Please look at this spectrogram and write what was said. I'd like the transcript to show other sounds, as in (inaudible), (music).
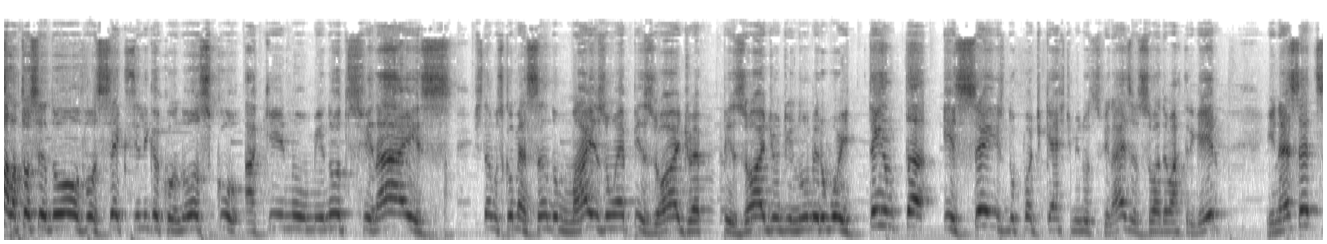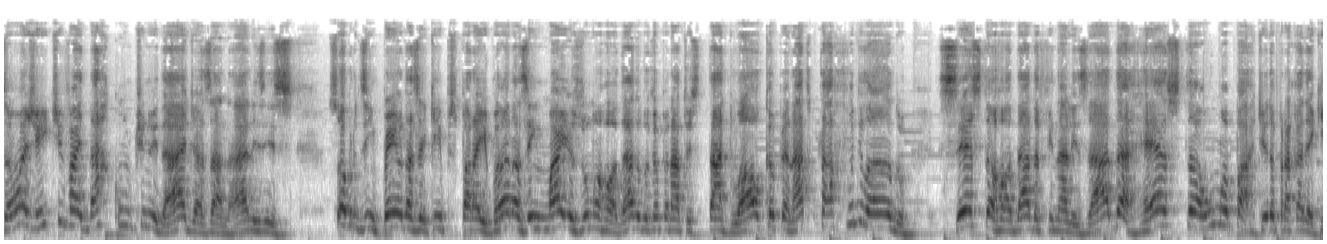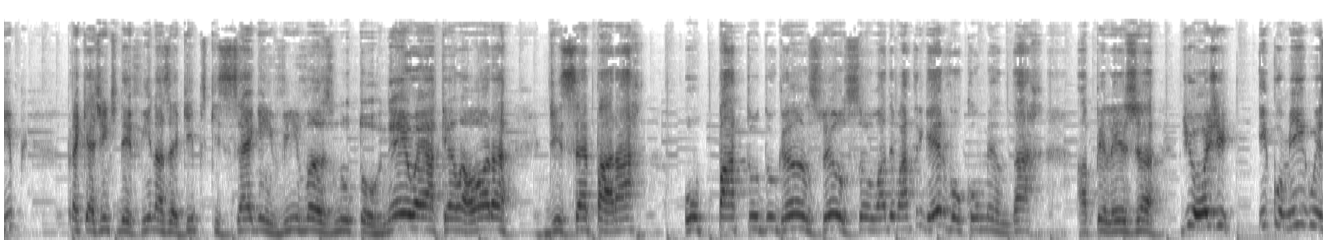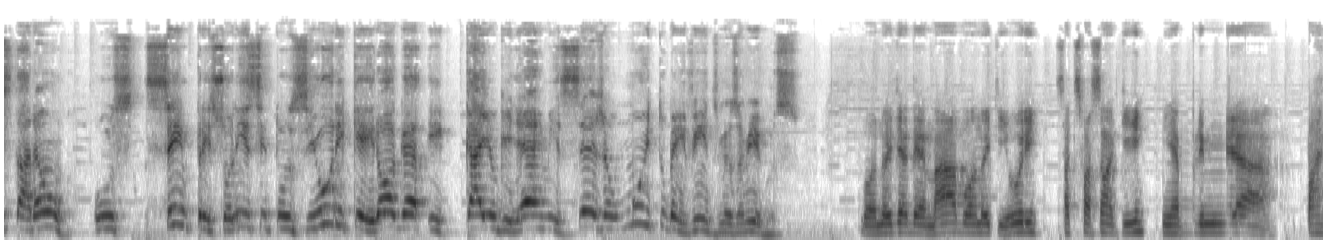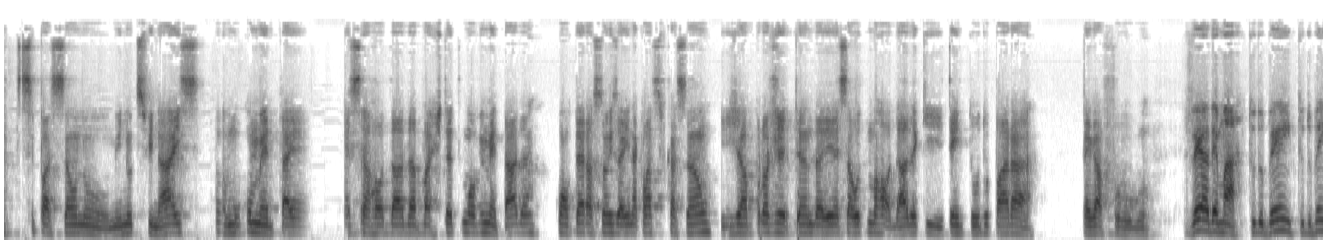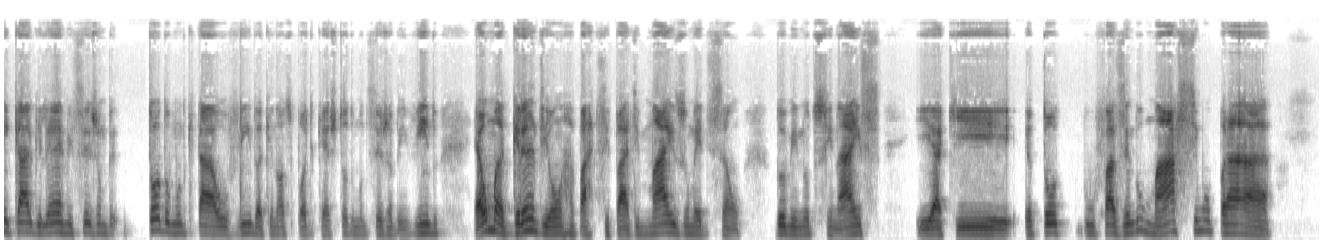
Fala torcedor, você que se liga conosco aqui no Minutos Finais. Estamos começando mais um episódio, episódio de número 86 do podcast Minutos Finais. Eu sou Ademar Trigueiro e nessa edição a gente vai dar continuidade às análises sobre o desempenho das equipes paraibanas em mais uma rodada do Campeonato Estadual. O campeonato está afundilando. Sexta rodada finalizada, resta uma partida para cada equipe para que a gente defina as equipes que seguem vivas no torneio. É aquela hora de separar o pato do ganso. Eu sou o Ademar Trigueiro, vou comandar a peleja de hoje e comigo estarão os sempre solícitos Yuri Queiroga e Caio Guilherme. Sejam muito bem-vindos, meus amigos. Boa noite, Ademar. Boa noite, Yuri. Satisfação aqui. Minha primeira participação no Minutos Finais. Vamos comentar essa rodada bastante movimentada, com alterações aí na classificação e já projetando aí essa última rodada que tem tudo para pegar fogo. Zé Ademar, tudo bem? Tudo bem, Caio Guilherme? Sejam todo mundo que está ouvindo aqui nosso podcast, todo mundo seja bem-vindo. É uma grande honra participar de mais uma edição do Minutos Finais. E aqui eu estou fazendo o máximo para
